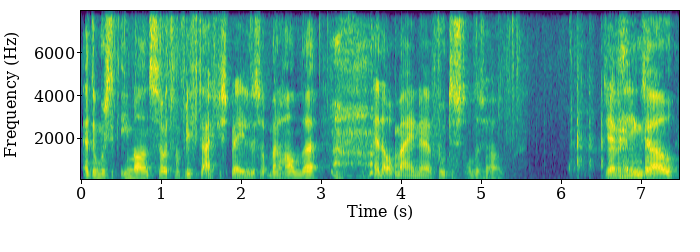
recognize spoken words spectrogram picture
En toen moest ik iemand een soort van vliegtuigje spelen. Dus op mijn handen en op mijn eh, voeten stonden zo. Jevin hing zo.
